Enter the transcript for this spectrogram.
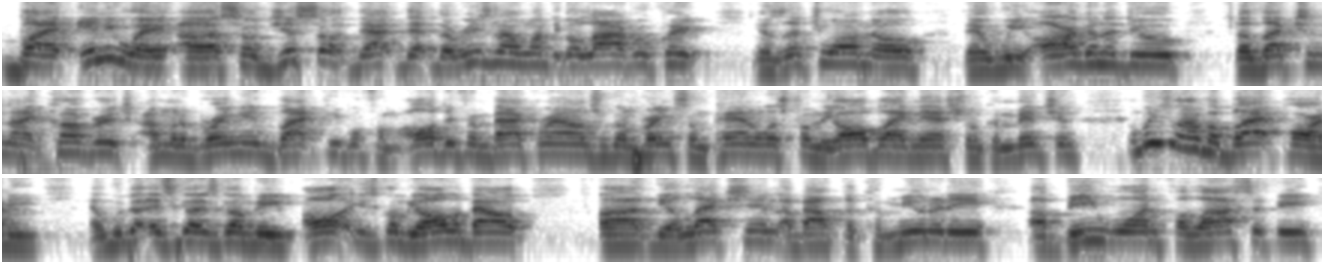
but anyway, uh, so just so that, that the reason I wanted to go live real quick is let you all know that we are gonna do election night coverage. I'm going to bring in black people from all different backgrounds. We're going to bring some panelists from the All Black National Convention, and we're going to have a black party. And we're going, it's, it's going to be all it's going to be all about uh, the election, about the community, a B1 philosophy,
